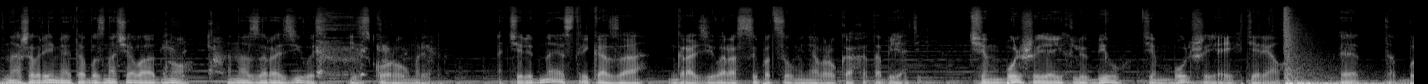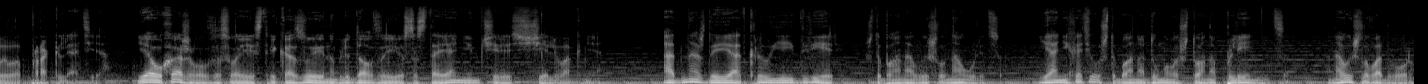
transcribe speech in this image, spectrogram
В наше время это обозначало одно — она заразилась и скоро умрет. Очередная стрекоза грозила рассыпаться у меня в руках от объятий. Чем больше я их любил, тем больше я их терял. Это было проклятие. Я ухаживал за своей стрекозой и наблюдал за ее состоянием через щель в окне. Однажды я открыл ей дверь, чтобы она вышла на улицу. Я не хотел, чтобы она думала, что она пленница. Она вышла во двор,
